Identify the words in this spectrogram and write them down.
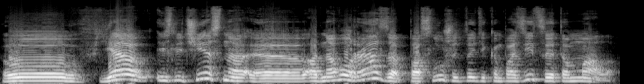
Я, если честно, э, одного раза послушать эти композиции это мало.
